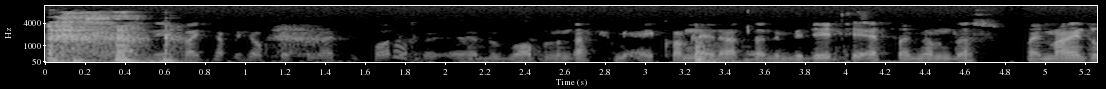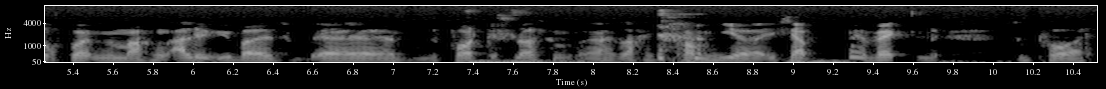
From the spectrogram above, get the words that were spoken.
Ja, nee, weil ich habe mich auch gestern als Supporter be äh, beworben und dachte ich mir, ey komm Lennart, dann nehmen wir den TS, weil wir haben das bei Mindsuch wollten wir machen, alle überall äh, sofort geschlossen. Da sag ich, komm hier, ich habe perfekten Support.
